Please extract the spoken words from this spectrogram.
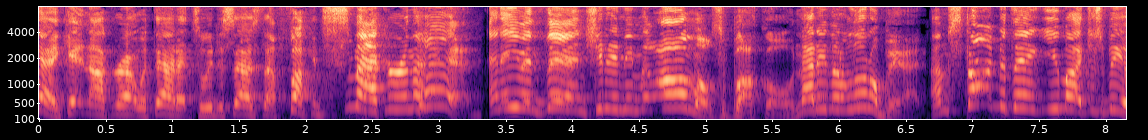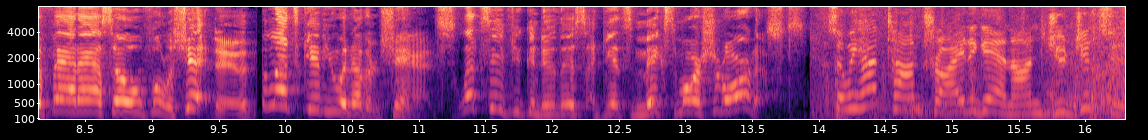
Yeah, he can't knock her out with that, so he decides to fucking smack her in the head. And even then, she didn't even almost buckle. Not even a little bit. I'm starting to think you might just be a fat asshole full of shit, dude. But let's give you another chance. Let's see if you can do this against mixed martial artists. So we had Tom try it again on jujitsu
